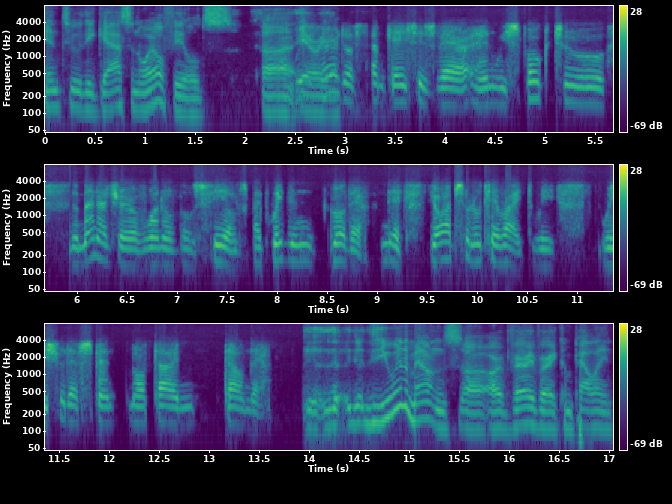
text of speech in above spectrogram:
into the gas and oil fields uh, we area. heard of some cases there, and we spoke to the manager of one of those fields, but we didn't go there. You're absolutely right. We we should have spent more time down there. The, the, Uinta Mountains uh, are very, very compelling.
